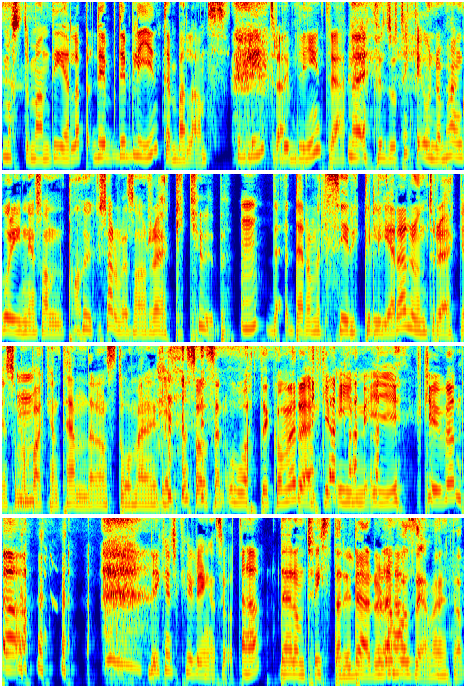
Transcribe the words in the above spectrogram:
måste man dela, på- det, det blir inte en balans. Det blir inte det. Det blir inte det. Nej. För då tänkte jag, undrar om han går in i en sån, på sjukhus har de en sån rökkub, Mm. där, där de vill cirkulera runt röken så man Mm. bara kan tända den och stå med den i luften så, och sen återkommer röken in i kuben. Det kanske Krille ägnar sig åt. Ja. Där de twistar i där, Ja. på att säga, men inte.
